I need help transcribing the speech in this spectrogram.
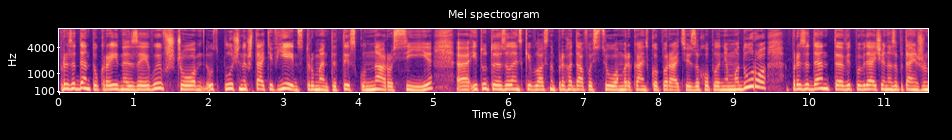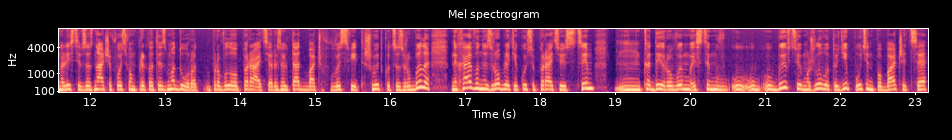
президент України заявив, що у Сполучених Штатів є інструменти тиску на Росії. Е, І тут Зеленський власне пригадав ось цю американську операцію з захопленням Мадуро. Президент, відповідаючи на запитання журналістів, зазначив: ось вам приклад із Мадуро. Провели операцію. Результат бачив увесь світ. Швидко це зробили. Нехай вони зроблять якусь операцію з цим Кадировим із цим убивцею. Можливо, тоді Путін побачить це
